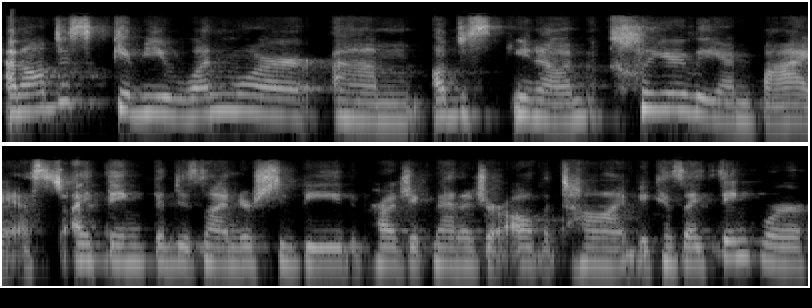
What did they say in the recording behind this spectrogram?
And I'll just give you one more. Um, I'll just, you know, I'm clearly I'm biased. I think the designer should be the project manager all the time because I think we're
